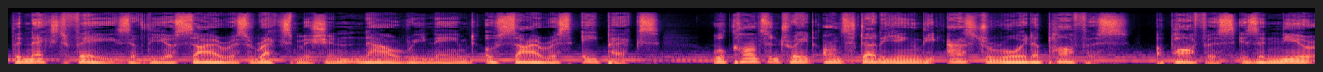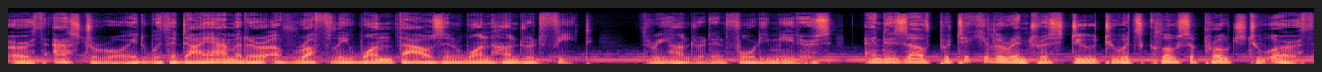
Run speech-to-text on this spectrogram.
The next phase of the OSIRIS-REx mission, now renamed OSIRIS-APEX, will concentrate on studying the asteroid Apophis. Apophis is a near-Earth asteroid with a diameter of roughly 1,100 feet, 340 meters, and is of particular interest due to its close approach to Earth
